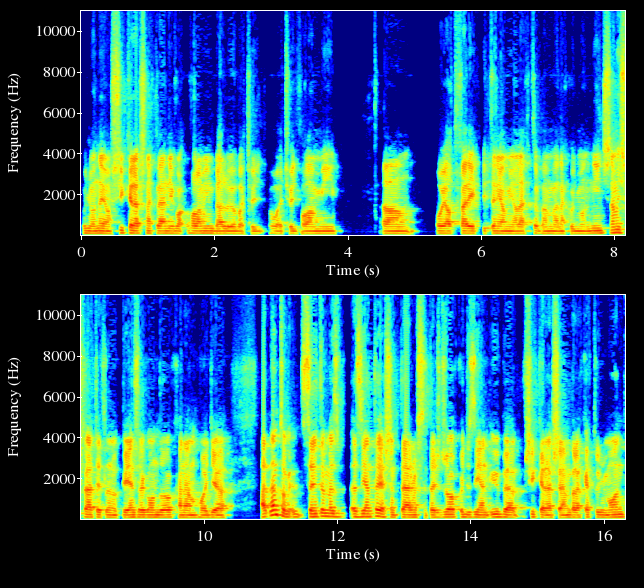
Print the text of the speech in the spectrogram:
úgymond nagyon sikeresnek lenni valamin belül, vagy hogy, vagy hogy valami um, olyat felépíteni, ami a legtöbb embernek úgymond nincs. Nem is feltétlenül pénzre gondolok, hanem hogy Hát nem tudom, szerintem ez, ez ilyen teljesen természetes dolog, hogy az ilyen űbe sikeres embereket úgymond,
